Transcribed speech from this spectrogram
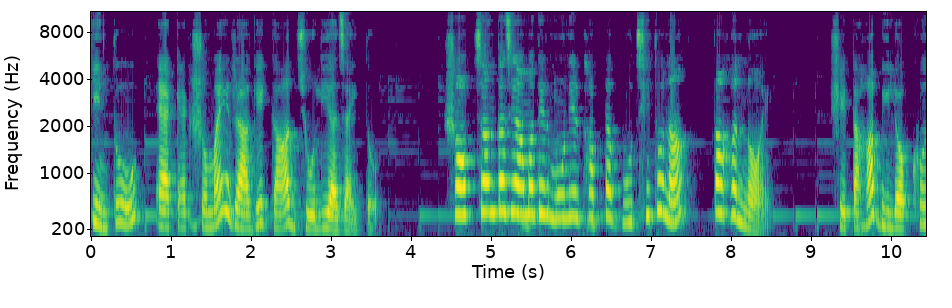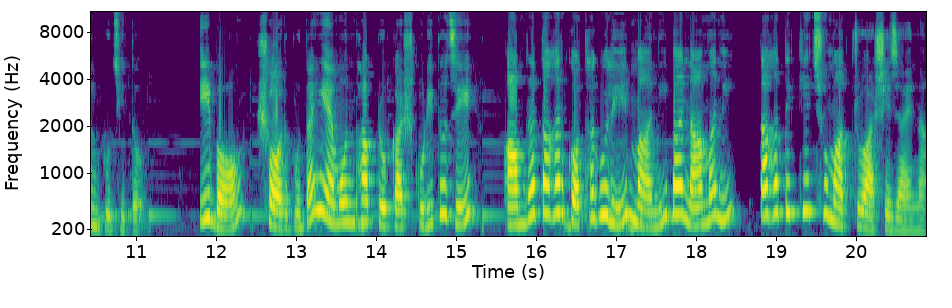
কিন্তু এক এক সময় রাগে গা জ্বলিয়া যাইত। সব জানতা যে আমাদের মনের ভাবটা বুঝিত না, তাহা নয়। সে তাহা বিলক্ষণ বুঝিত। এবং সর্বদাই এমন ভাব প্রকাশ করিত যে, আমরা তাহার কথাগুলি মানি বা না মানি তাহাতে কিছু মাত্র আসে যায় না।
